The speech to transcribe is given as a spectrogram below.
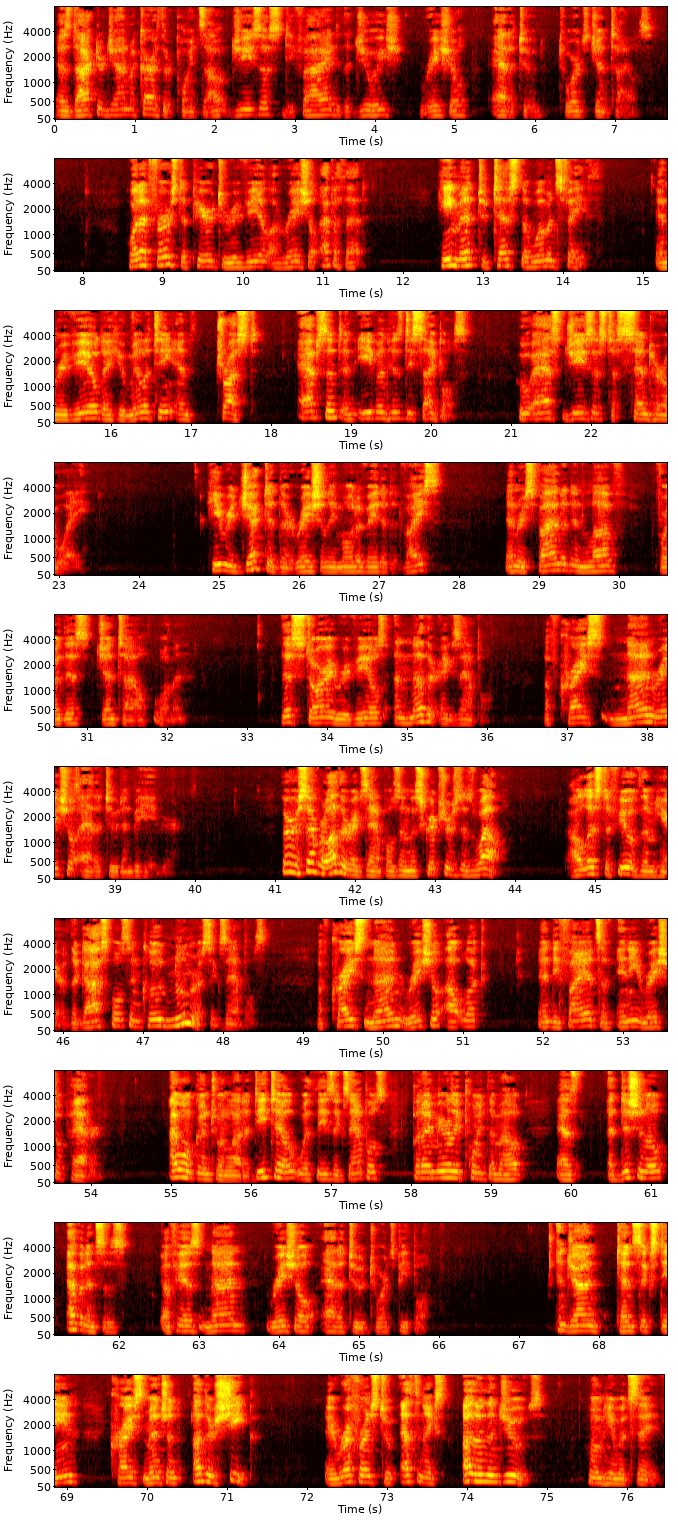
As Dr. John MacArthur points out, Jesus defied the Jewish racial attitude towards Gentiles. What at first appeared to reveal a racial epithet, he meant to test the woman's faith and revealed a humility and trust absent in even his disciples, who asked Jesus to send her away. He rejected their racially motivated advice and responded in love for this Gentile woman. This story reveals another example of Christ's non racial attitude and behavior. There are several other examples in the scriptures as well. I'll list a few of them here. The Gospels include numerous examples of Christ's non racial outlook and defiance of any racial pattern. I won't go into a lot of detail with these examples but I merely point them out as additional evidences of his non racial attitude towards people. In John 10:16, Christ mentioned other sheep, a reference to ethnics other than Jews whom he would save.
